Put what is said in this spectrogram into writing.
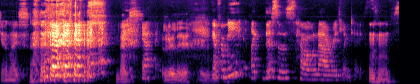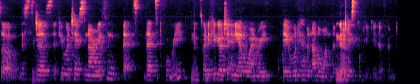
yeah nice nice Yeah, really really Yeah, for me, like this is how Nahe Riesling tastes. mm-hmm. So this is Mm. just if you would taste a Riesling, that's that's it for me. That's But good. if you go to any other winery, they would have another one that Yeah. would taste completely different,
